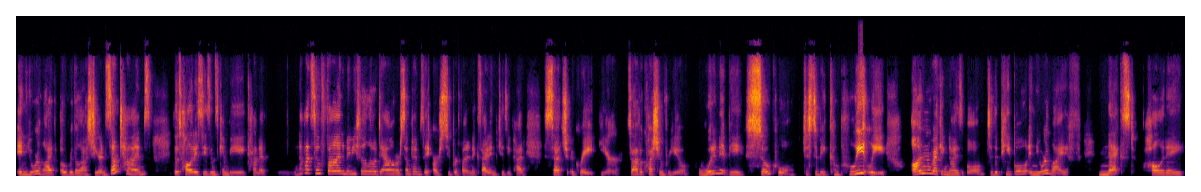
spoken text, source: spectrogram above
in your life over the last year? And sometimes those holiday seasons can be kind of not so fun, maybe feel a little down, or sometimes they are super fun and exciting because you've had such a great year. So, I have a question for you. Wouldn't it be so cool just to be completely unrecognizable to the people in your life next holiday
